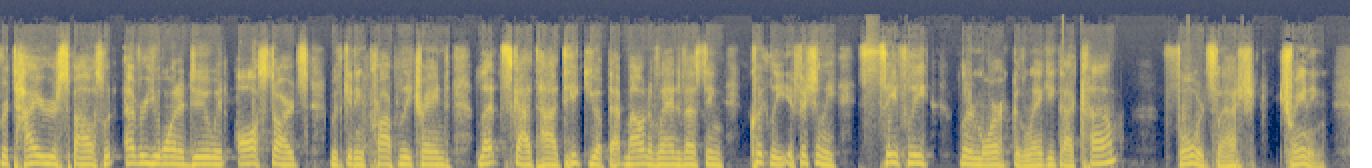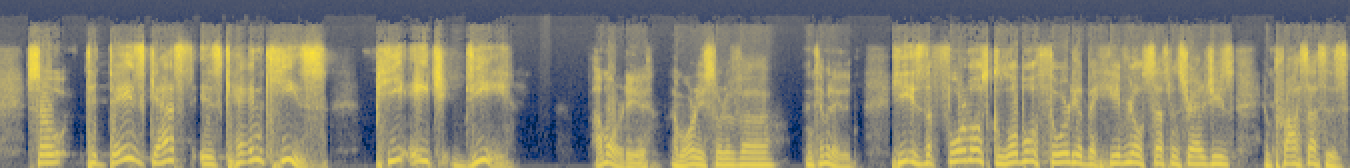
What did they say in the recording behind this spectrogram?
retire your spouse, whatever you want to do. It all starts with getting properly trained. Let Scott Todd take you up that mountain of land investing quickly, efficiently, safely. Learn more. Go to landgeek.com forward slash training. So today's guest is Ken Keis, PhD I'm already I'm already sort of uh, intimidated. He is the foremost global authority on behavioral assessment strategies and processes,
